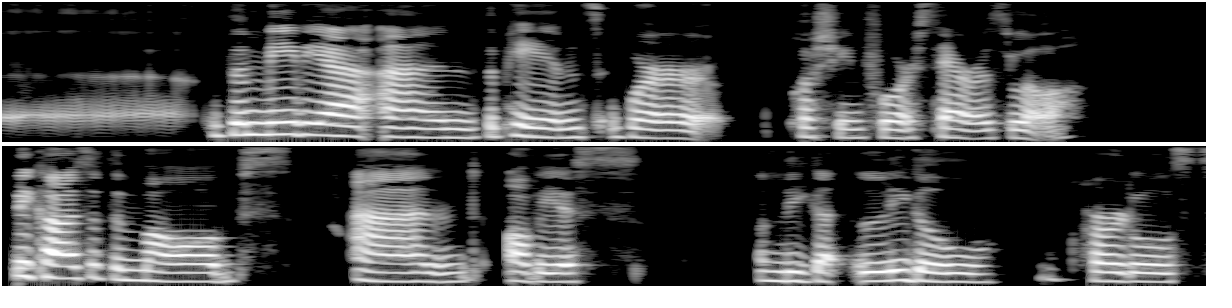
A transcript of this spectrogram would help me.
uh, the media and the Paynes were pushing for Sarah's Law. Because of the mobs and obvious legal, legal hurdles,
